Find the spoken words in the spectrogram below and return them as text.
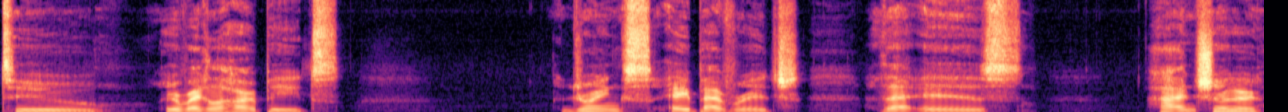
to irregular heartbeats, drinks a beverage that is high in sugar,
